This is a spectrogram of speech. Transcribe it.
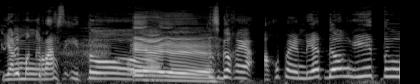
yang mengeras itu Iya, iya, iya. terus gue kayak aku pengen lihat dong gitu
